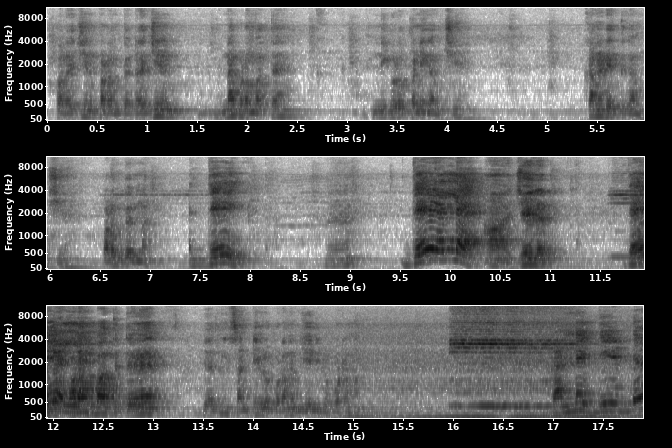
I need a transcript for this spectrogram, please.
இப்போ ரஜினி படம் பேர் ரஜினி என்ன படம் பார்த்தேன் இன்னைக்கு கூட பண்ணி காமிச்சியே. கன்னட எடுத்து காமிச்சியே. படம் பேர் என்ன? ஜெய்? ஜெய் அல்ல. ஆ ஜெயிலர். ஜெய் படம் பார்த்துட்டு எதுவும் சன் டிவியில் போடணும் விஜய் டிவியில் போடணும்? கண்ட ஜீடு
